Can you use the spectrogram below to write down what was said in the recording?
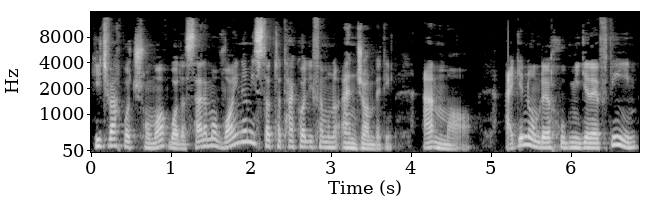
هیچ وقت با چماق بالا سر ما وای نمیستاد تا تکالیفمون رو انجام بدیم. اما اگه نمره خوب می‌گرفتیم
